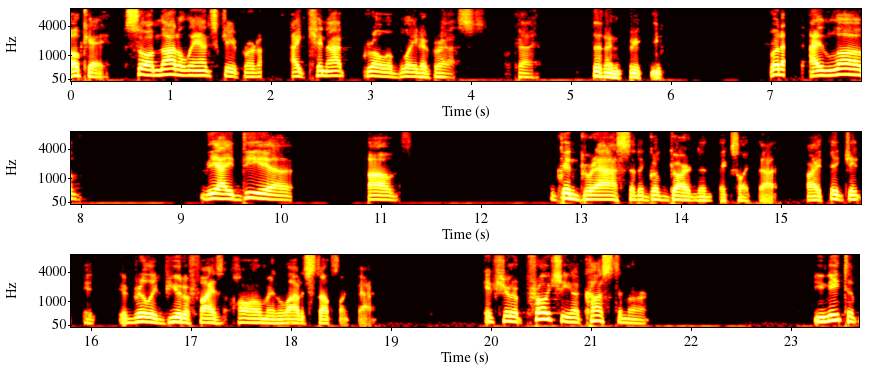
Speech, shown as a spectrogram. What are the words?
Okay. So I'm not a landscaper. I cannot grow a blade of grass. Okay. but I love the idea of good grass and a good garden and things like that. I think it, it, it really beautifies the home and a lot of stuff like that. If you're approaching a customer, you need to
